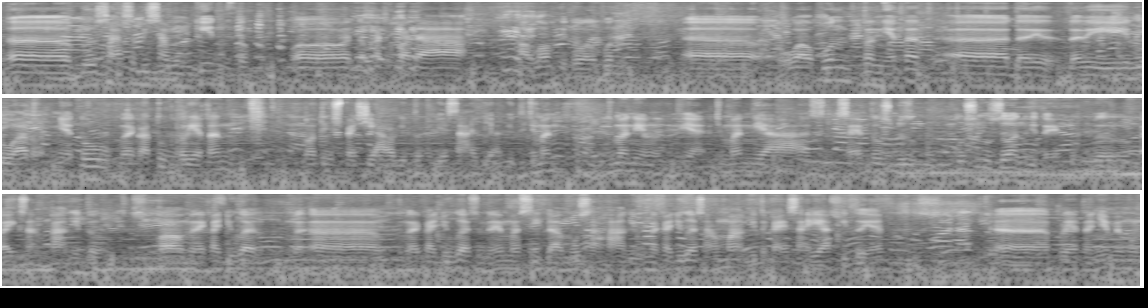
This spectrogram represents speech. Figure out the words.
Eh, berusaha sebisa mungkin untuk eh, dekat kepada Allah gitu walaupun eh, walaupun ternyata eh, dari dari luarnya tuh mereka tuh kelihatan nothing spesial gitu biasa aja gitu. Cuman cuman yang ya cuman ya saya tuh husnuzon gitu ya baik sangka gitu. Kalau mereka juga eh, mereka juga sebenarnya masih dalam usaha gitu mereka juga sama gitu kayak saya gitu ya. Eh, kelihatannya memang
